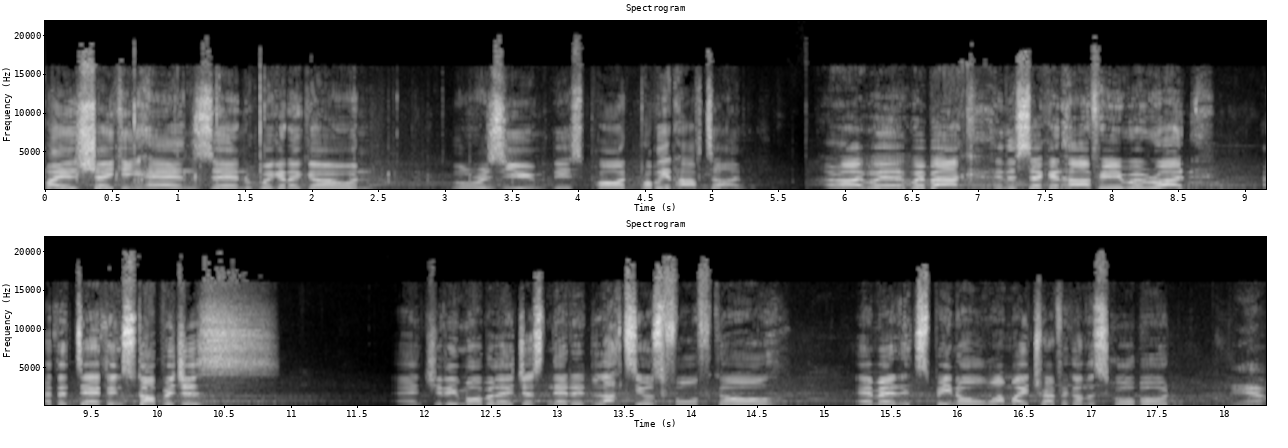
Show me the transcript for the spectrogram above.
Players shaking hands, and we're going to go and we'll resume this pod probably at halftime. All right, we're, we're back in the second half here. We're right at the death in stoppages. And Ciro Immobile just netted Lazio's fourth goal. Emmett, it's been all one-way traffic on the scoreboard. yeah.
